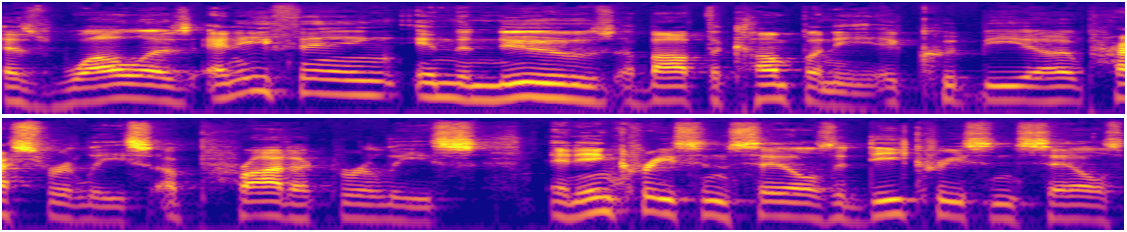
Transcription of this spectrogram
as well as anything in the news about the company. It could be a press release, a product release, an increase in sales, a decrease in sales.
